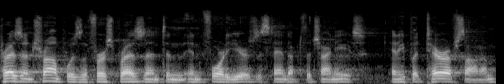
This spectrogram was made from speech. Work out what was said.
President Trump was the first president in, in 40 years to stand up to the Chinese, and he put tariffs on them.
